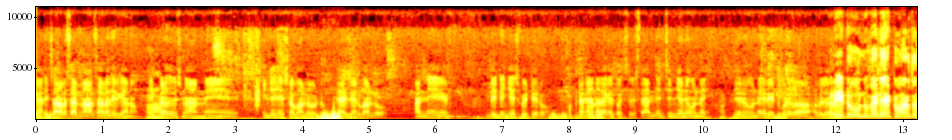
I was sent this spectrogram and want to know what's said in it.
కానీ చాలా సార్లు నాలుగు సార్లు తిరిగాను. ఎక్కడ చూసినా అన్ని ఇంజన్ చేసిన బండ్లు యాక్సిడెంట్ బండ్లు అన్ని డెంటింగ్ చేసి పెట్టారు. కానీ అన్న దగ్గరికి వచ్చి చూస్తే అన్ని జెన్యున్ ఉన్నాయి. జెన్యున్ ఉన్నాయి. రేట్ కూడా అవైలబుల్ రేటు నువ్వే డైరెక్ట్ ఓనర్తో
